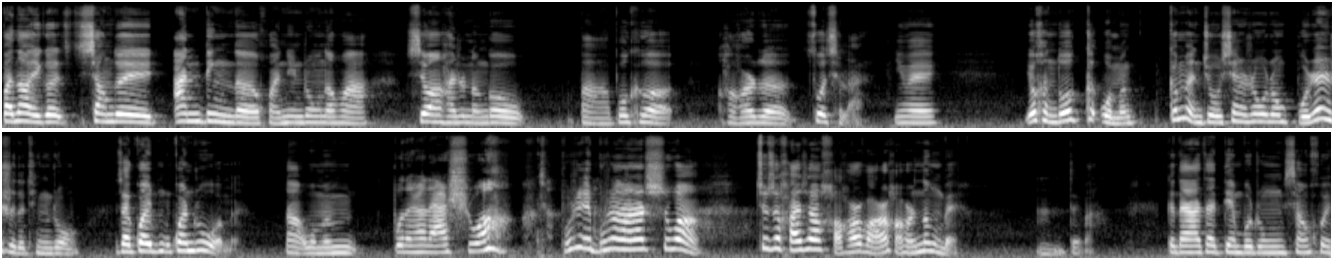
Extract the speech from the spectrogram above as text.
搬到一个相对安定的环境中的话，希望还是能够把播客好好的做起来，因为有很多根我们根本就现实生活中不认识的听众在关关注我们，那我们不能让大家失望。不是也不是让大家失望，就是还是要好好玩儿，好好弄呗，嗯，对吧？跟大家在电波中相会。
